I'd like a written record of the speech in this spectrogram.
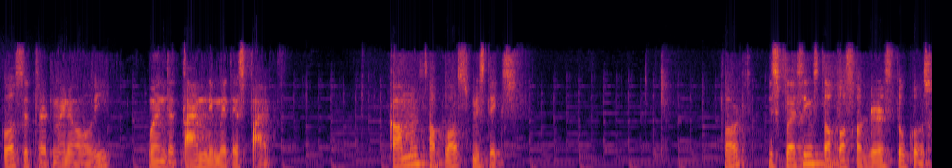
close the trade manually when the time limit expires. Common stop loss mistakes. Fourth is placing stop loss orders too close.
